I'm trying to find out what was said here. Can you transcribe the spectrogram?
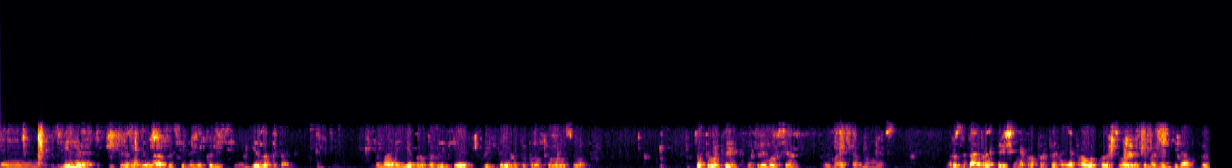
Е, Зміни підтримані на засіданні комісії. Є запитання? Немає, є пропозиція підтримати. Прошу голосувати. Хто проти, утримався, приймається одноголосно. Розглядаємо проект рішення про припинення права користування земельною ділянкою,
